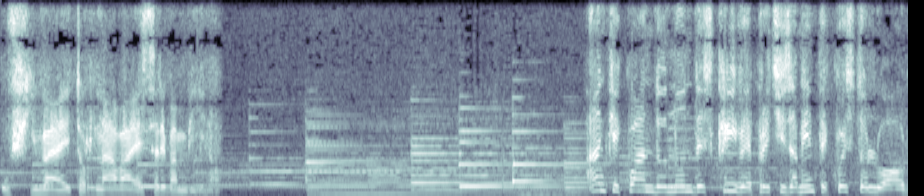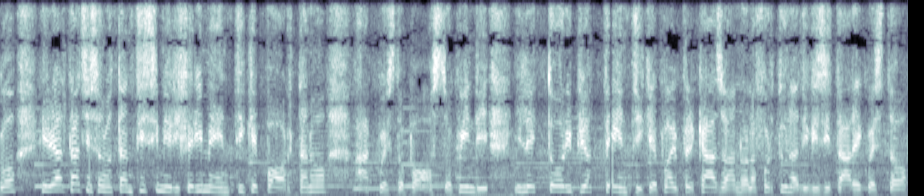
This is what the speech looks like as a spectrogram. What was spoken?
usciva e tornava a essere bambino. Anche quando non descrive precisamente questo luogo, in realtà ci sono tantissimi riferimenti che portano a questo posto, quindi i lettori più attenti che poi per caso hanno la fortuna di visitare questo,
